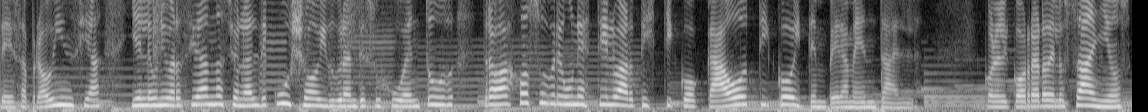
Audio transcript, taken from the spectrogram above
de esa provincia y en la Universidad Nacional de Cuyo y durante su juventud trabajó sobre un estilo artístico caótico y temperamental con el correr de los años,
